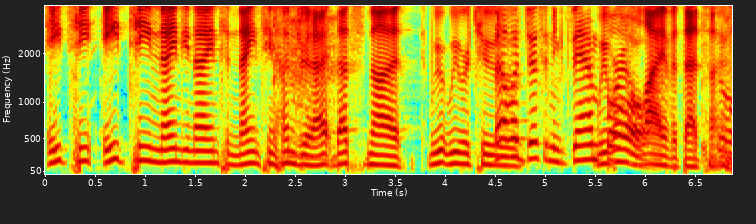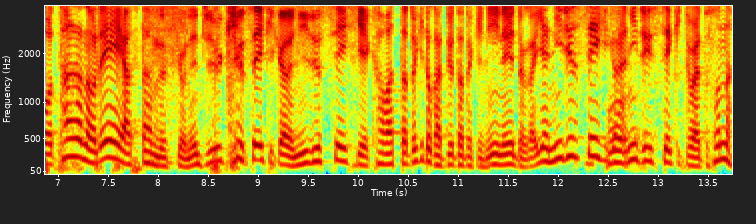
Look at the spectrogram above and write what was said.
18, 1899 to 1900. I, that's not. We, we were too. That was just an example. We weren't alive at that time. そう、ただの例やったんですけどね、19世紀から20世紀へ変わった時とかって言った時に、ネイトが、いや、20世紀から21世紀って言われたら、そんな、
